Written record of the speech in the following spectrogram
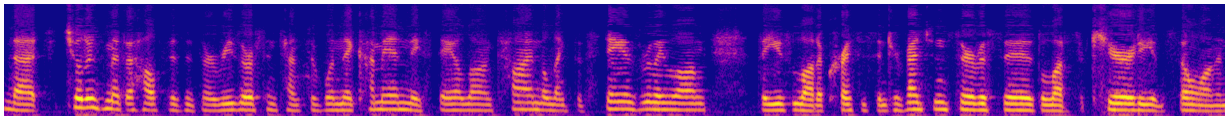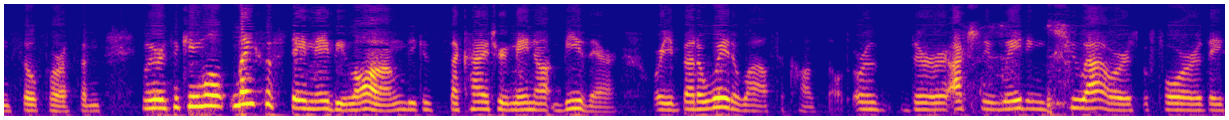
that children's mental health visits are resource intensive. When they come in, they stay a long time. The length of stay is really long. They use a lot of crisis intervention services, a lot of security, and so on and so forth. And we were thinking, well, length of stay may be long because psychiatry may not be there, or you've got to wait a while for consult, or they're actually waiting two hours before they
